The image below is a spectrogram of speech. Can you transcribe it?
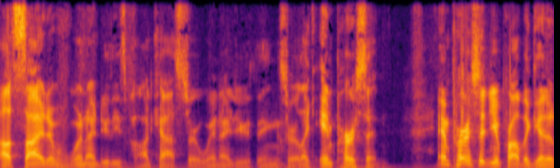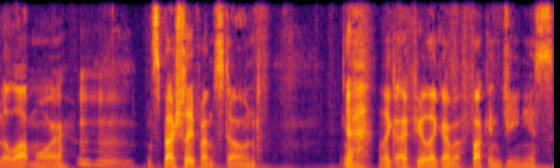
outside of when I do these podcasts or when I do things or like in person, in person you probably get it a lot more, Mhm. especially if I'm stoned. Yeah, like I feel like I'm a fucking genius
